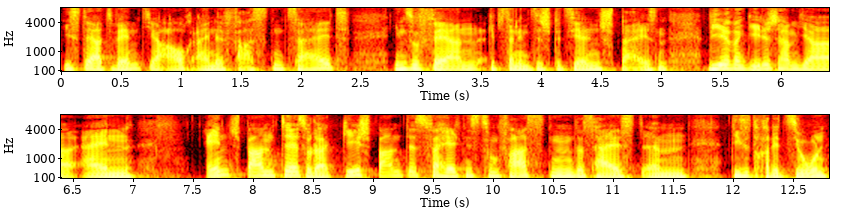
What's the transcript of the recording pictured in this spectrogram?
ist der Advent ja auch eine Fastenzeit. Insofern gibt es dann diese speziellen Speisen. Wir evangelisch haben ja ein entspanntes oder gespanntes Verhältnis zum Fasten. Das heißt, ähm, diese Tradition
